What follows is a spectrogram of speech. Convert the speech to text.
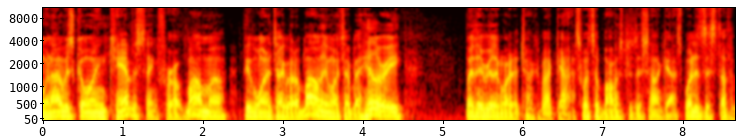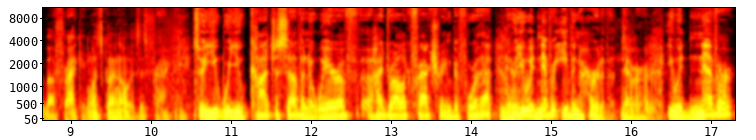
when I was going canvassing for Obama, people wanted to talk about Obama, they wanted to talk about Hillary, but they really wanted to talk about gas. What's Obama's position on gas? What is this stuff about fracking? What's going on with this fracking? So you were you conscious of and aware of uh, hydraulic fracturing before that, or you had never even heard of it? Never heard of it. You had never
